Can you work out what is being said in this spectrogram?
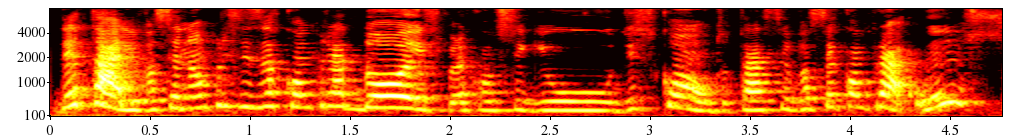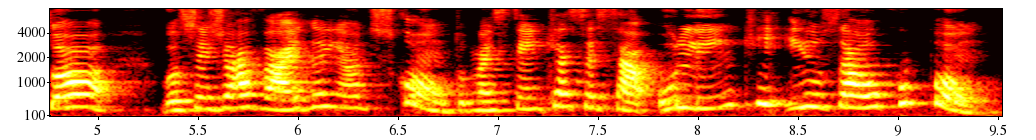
Detalhe, você não precisa comprar dois para conseguir o desconto, tá? Se você comprar um só, você já vai ganhar o desconto, mas tem que acessar o link e usar o cupom,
